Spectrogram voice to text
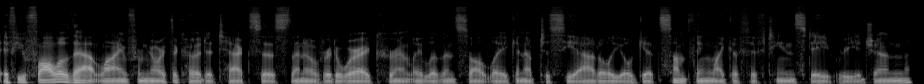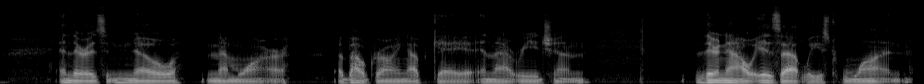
If you follow that line from North Dakota, Texas, then over to where I currently live in Salt Lake and up to Seattle, you'll get something like a 15 state region. And there is no memoir about growing up gay in that region. There now is at least one,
